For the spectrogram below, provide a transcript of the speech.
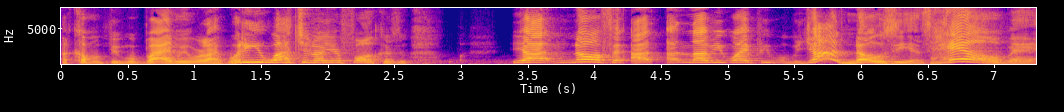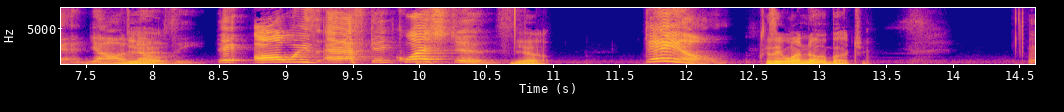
a couple people by me, were like, "What are you watching on your phone?" Because y'all know if it, I, I love you, white people, but y'all nosy as hell, man. Y'all Yeah. nosy. They always asking questions. Yeah. Damn. Because they want to know about you. I,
